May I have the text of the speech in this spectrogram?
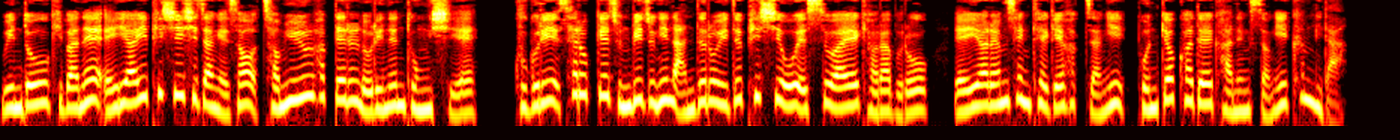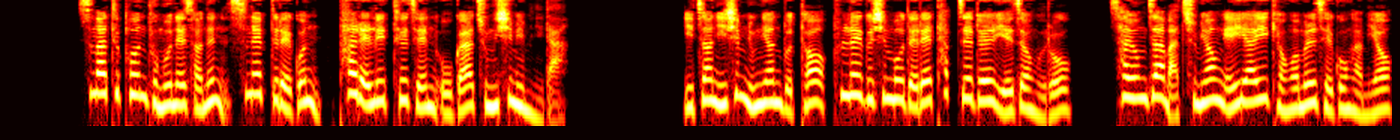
윈도우 기반의 AI PC 시장에서 점유율 확대를 노리는 동시에 구글이 새롭게 준비 중인 안드로이드 PC OS와의 결합으로 ARM 생태계 확장이 본격화될 가능성이 큽니다. 스마트폰 부문에서는 스냅드래곤 8 엘리트 젠 5가 중심입니다. 2026년부터 플래그십 모델에 탑재될 예정으로 사용자 맞춤형 AI 경험을 제공하며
